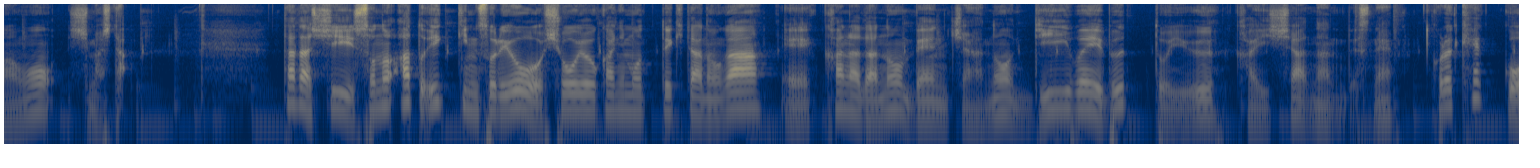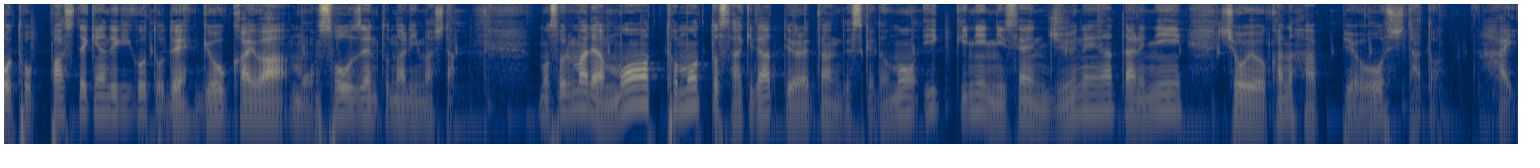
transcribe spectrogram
案をしました。ただし、その後一気にそれを商用化に持ってきたのが、えー、カナダのベンチャーの D-Wave という会社なんですね。これ結構突発的な出来事で、業界はもう騒然となりました。もうそれまではもっともっと先だって言われたんですけども、一気に2010年あたりに商用化の発表をしたと。はい。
